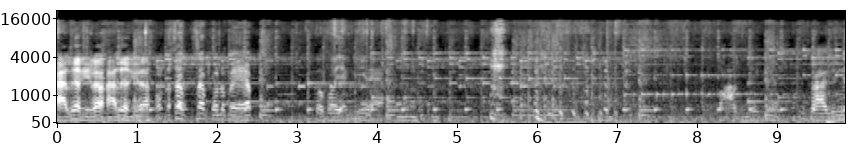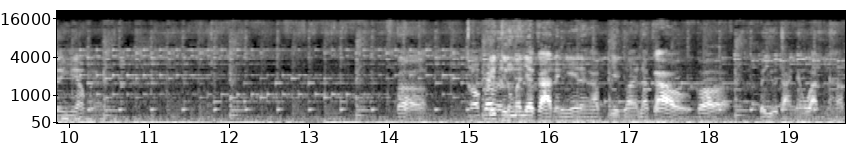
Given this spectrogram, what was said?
หาเรื่องอีกแล้วหาเรื่องอีกแล้วแซ่บแซ่บคนละแบบก็เพราะอย่างนี้แหละ ปากไม่เงียบปลาถึงได้เงียบเลยก็เราแค่คิดถึงบรรยากาศอย่างนี้นะครับ อีกหน่อยนักก้าวก็ไปอยู่ต่างจังหวัดนะครับ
